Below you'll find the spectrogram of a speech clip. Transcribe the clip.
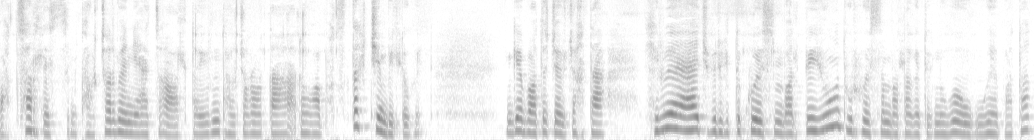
боцоор л исэн. Тогжор байна яаж байгаа бол доо ер нь тогжоруудаа руугаа буцдаг ч юм билүү гэд. Ингээ бодож явж байхдаа хэрвээ айж бэрэгдэггүй байсан бол би юунд хүрэх байсан болоо гэдэг нөгөө үгээ бодоод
